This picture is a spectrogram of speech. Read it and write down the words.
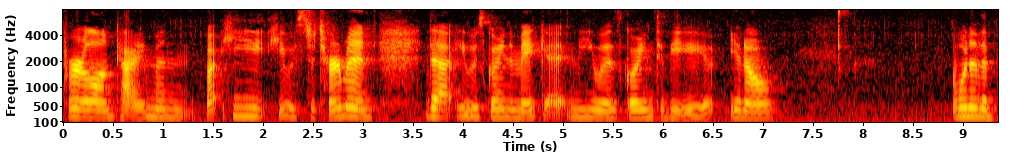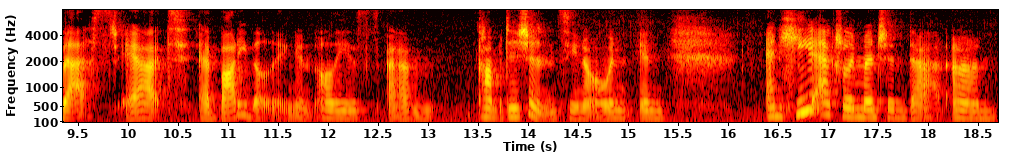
for a long time and but he he was determined that he was going to make it and he was going to be you know one of the best at at bodybuilding and all these um, competitions you know and and and he actually mentioned that um,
